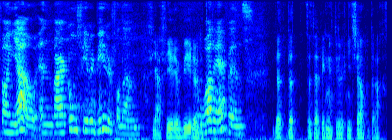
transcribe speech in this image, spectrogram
van jou. En waar komt 4 uur bieruur vandaan? ja, vier uur bier. Dat, What happened? dat, dat, dat heb ik natuurlijk niet zelf bedacht.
